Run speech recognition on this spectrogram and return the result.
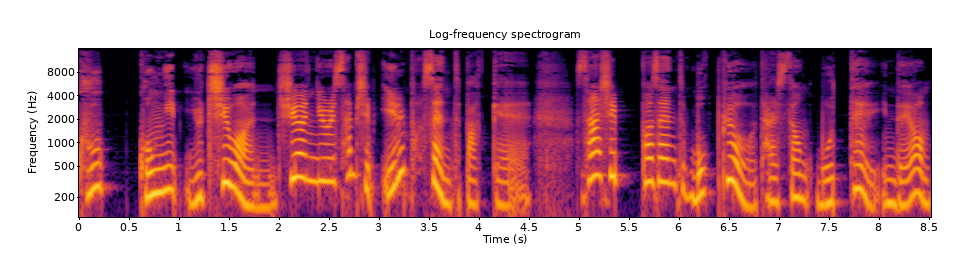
국 공립 유치원 취원률 31%밖에 40% 목표 달성 못해인데요.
